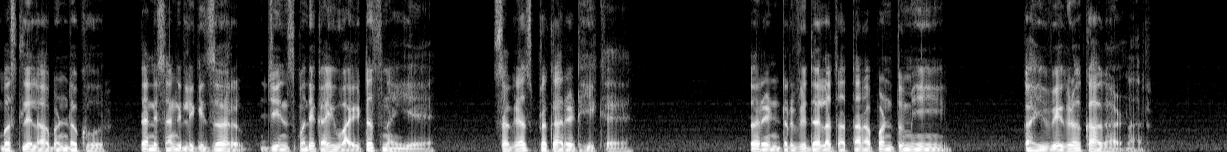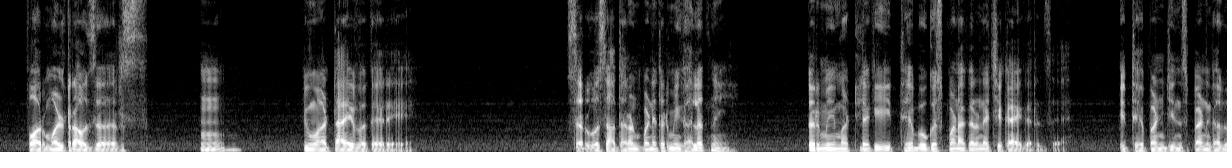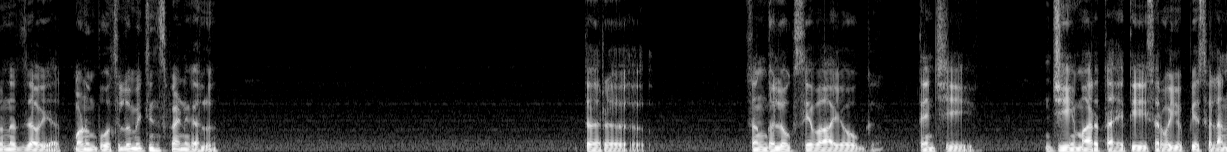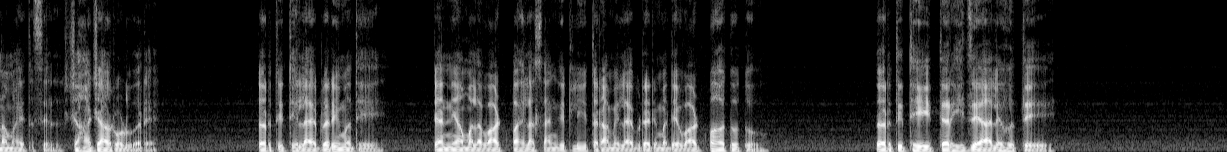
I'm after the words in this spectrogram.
बसलेला बंडखोर त्याने सांगितले की जर जीन्समध्ये काही वाईटच नाही आहे सगळ्याच प्रकारे ठीक आहे तर इंटरव्ह्यू द्यायला जाताना पण तुम्ही काही वेगळं का घालणार फॉर्मल ट्राउजर्स हं? किंवा टाय वगैरे? सर्वसाधारणपणे तर मी घालत नाही. तर मी म्हटलं की इथे बोगसपणा करण्याची काय गरज आहे? इथे पण जीन्स पॅन्ट घालूनच जाऊयात. म्हणून पोचलो मी जीन्स पॅन्ट घालून. तर अ, संघ लोकसेवा आयोग त्यांची जी इमारत आहे ती सर्व यू पी एस एलांना माहीत असेल. शहाजहा रोडवर आहे. तर तिथे लायब्ररीमध्ये त्यांनी आम्हाला वाट पाहायला सांगितली तर आम्ही लायब्ररीमध्ये वाट पाहत होतो. तर तिथे इतरही जे आले होते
